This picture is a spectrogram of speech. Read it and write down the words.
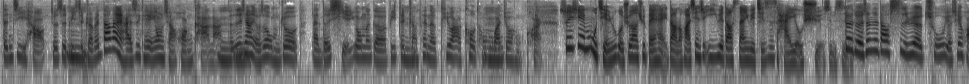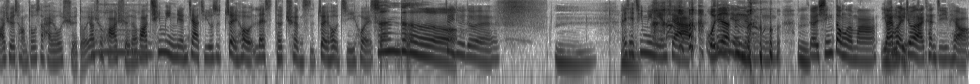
登记好就是 Visit Japan，当然也还是可以用小黄卡啦。嗯、可是像有时候我们就懒得写，用那个 Visit Japan 的 QR code 通关就很快。所以现在目前如果说要去北海道的话，现在是一月到三月，其实是还有雪，是不是？对对，甚至到四月初，有些滑雪场都是还有雪的。要去滑雪的话，清明年假期就是最后 last chance，最后机会。真的？对对对，嗯。而且清明年假，我觉得嗯嗯，对，心动了吗？待会就来看机票。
